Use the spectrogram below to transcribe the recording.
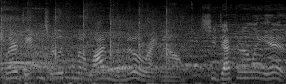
Claire Danton's really coming alive in the middle right now. She definitely is.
